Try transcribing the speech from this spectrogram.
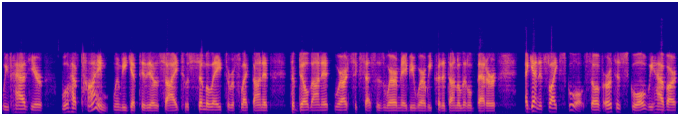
we've had here. We'll have time when we get to the other side to assimilate, to reflect on it, to build on it, where our successes were, maybe where we could have done a little better. Again, it's like school. So if Earth is school, we have our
